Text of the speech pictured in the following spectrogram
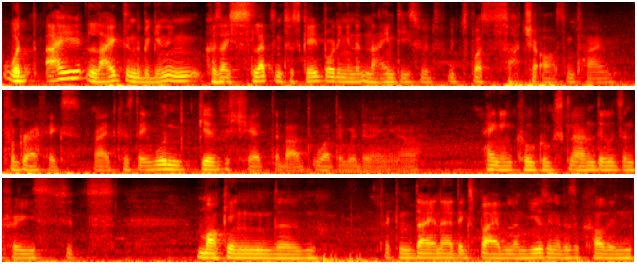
what I liked in the beginning, because I slept into skateboarding in the '90s, which, which was such an awesome time for graphics, right? Because they wouldn't give a shit about what they were doing, you know, hanging Klux Klan dudes on trees, it's mocking the fucking Dianetics Bible and using it as a Colin,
